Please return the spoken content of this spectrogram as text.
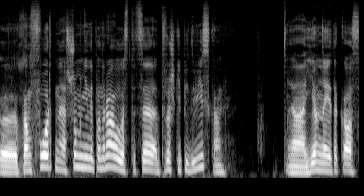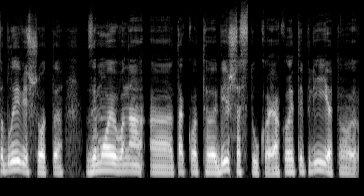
е, комфортне. Що мені не понравилось, то це трошки підвізка. Е, Є в неї така особливість, що от зимою вона так от більше стукає, а коли тепліє, то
